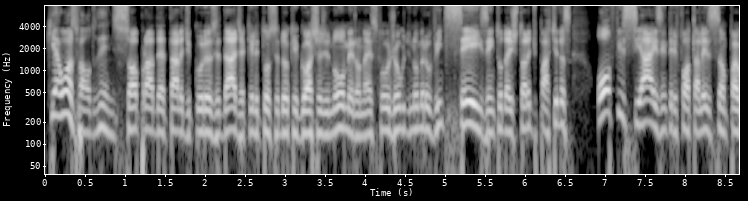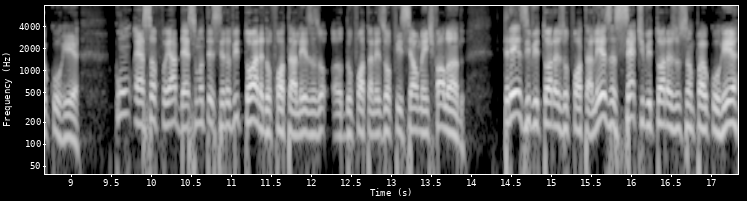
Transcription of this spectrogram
que é o Oswaldo, Denis. Só para detalhe de curiosidade, aquele torcedor que gosta de número, né? Esse foi o jogo de número 26 em toda a história de partidas oficiais entre Fortaleza e Sampaio Corrêa. Com essa foi a 13 terceira vitória do Fortaleza, do Fortaleza oficialmente falando. 13 vitórias do Fortaleza, 7 vitórias do Sampaio Corrêa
